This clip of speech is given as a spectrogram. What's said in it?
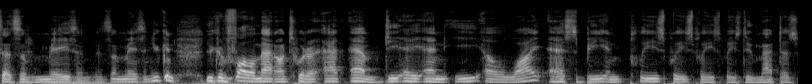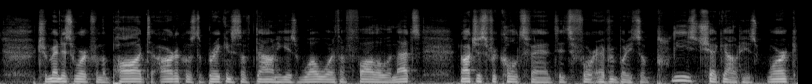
That's amazing. It's amazing. You can you can follow Matt on Twitter at M D A N E L Y S B. And please, please, please, please do. Matt does tremendous work from the pod to articles to breaking stuff down. He is well worth a follow. And that's not just for Colts fans, it's for everybody. So please check out his work.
